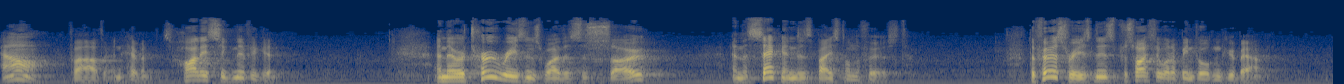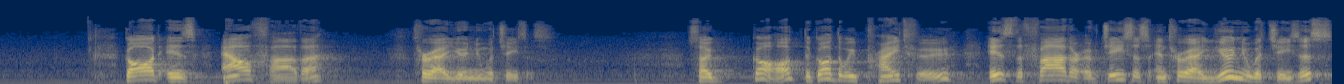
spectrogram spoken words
Our Father in heaven. It's highly significant. And there are two reasons why this is so, and the second is based on the first. The first reason is precisely what I've been talking to you about. God is our Father through our union with Jesus. So, God, the God that we pray to, is the Father of Jesus, and through our union with Jesus,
